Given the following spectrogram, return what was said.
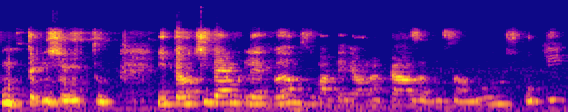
não tem jeito. Então tivemos, levamos o material na casa dos alunos, o que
